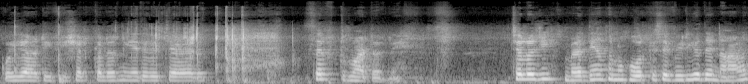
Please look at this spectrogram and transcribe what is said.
ਕੋਈ ਆਰਟੀਫੀਸ਼ੀਅਲ ਕਲਰ ਨਹੀਂ ਇਹਦੇ ਵਿੱਚ ਐਡ ਸਿਰਫ ਟਮਾਟਰ ਨੇ। ਚਲੋ ਜੀ, ਮਿਲਦੇ ਹਾਂ ਤੁਹਾਨੂੰ ਹੋਰ ਕਿਸੇ ਵੀਡੀਓ ਦੇ ਨਾਲ।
